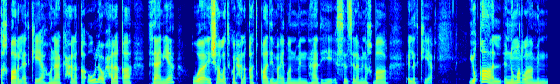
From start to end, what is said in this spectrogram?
أخبار الأذكياء. هناك حلقة أولى وحلقة ثانية وإن شاء الله تكون حلقات قادمة أيضا من هذه السلسلة من أخبار الأذكياء. يقال إنه مرة من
